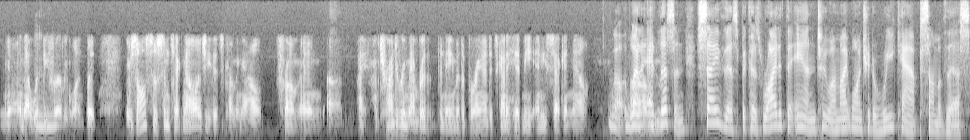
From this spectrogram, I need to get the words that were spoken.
you know and that would Mm-hmm. be for everyone but there's also some technology that's coming out from and uh, I, i'm trying to remember the name of the brand it's going to hit me any second now Well, and Um, listen, save this because right at the end, too, I might want you to recap some of this.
